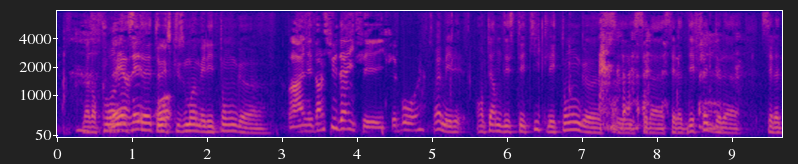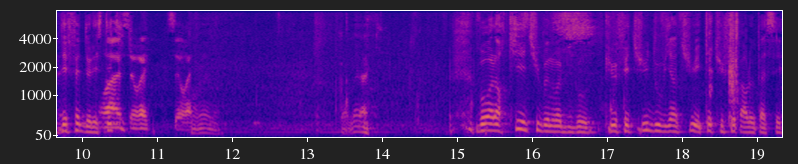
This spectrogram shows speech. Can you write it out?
Alors pour Mais un est- esthète, excuse-moi, mais les tongs. Bah, on est dans le sud, hein, il fait, il fait beau. Hein. Ouais, mais en termes d'esthétique, les tongs, euh, c'est la, la défaite de la, c'est la défaite de Ouais, l'esthétique. c'est vrai, c'est vrai. quand même. Quand même. Bon alors, qui es-tu, Benoît Bigot? Que fais-tu? D'où viens-tu? Et qu'as-tu fait par le passé?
